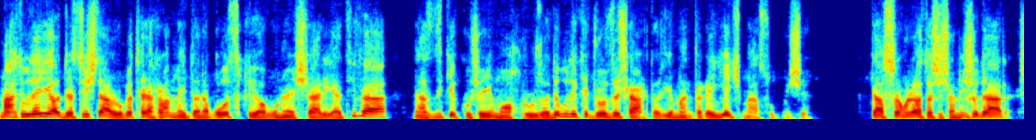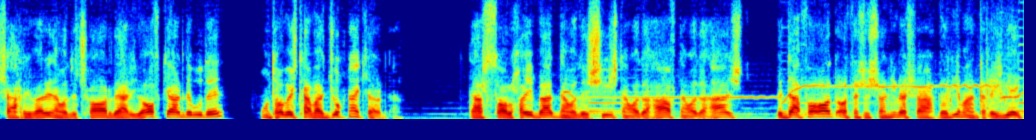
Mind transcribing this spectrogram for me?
محدوده آدرسیش در واقع تهران میدان قدس خیابون شریعتی و نزدیک کوچه ماهروزاده بوده که جزء شهرداری منطقه یک محسوب میشه. دستورالعمل آتشنشانیش رو در شهریور 94 دریافت کرده بوده منتها بهش توجه نکردن. در سالهای بعد 96 97 98 به دفعات آتششانی و شهرداری منطقه یک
